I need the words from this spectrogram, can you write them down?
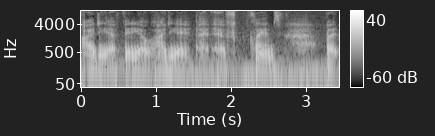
IDF video, IDF claims. But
